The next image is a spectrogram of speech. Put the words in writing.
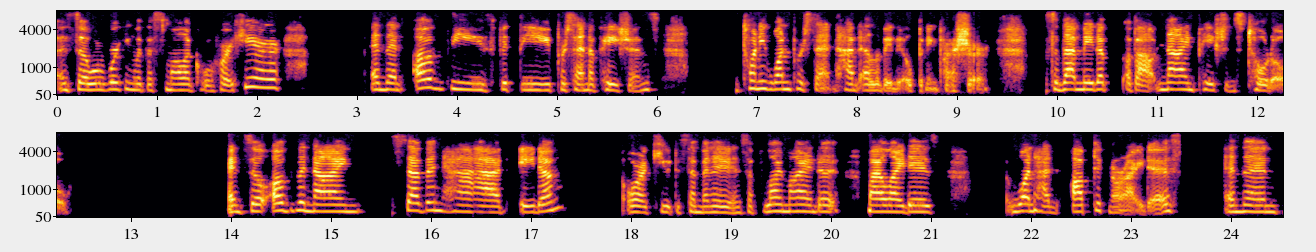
And so we're working with a smaller cohort here. And then of these 50% of patients, 21% had elevated opening pressure. So that made up about nine patients total. And so of the nine, seven had ADEM or acute disseminated encephalomyelitis. One had optic neuritis, and then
